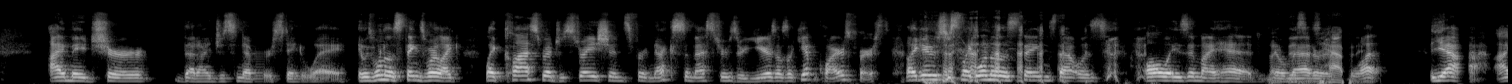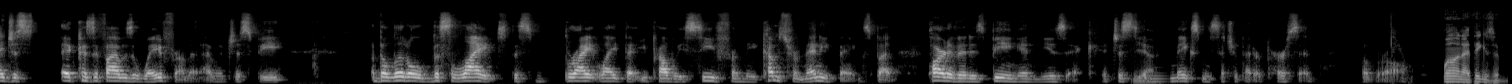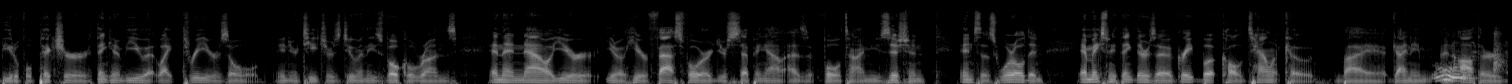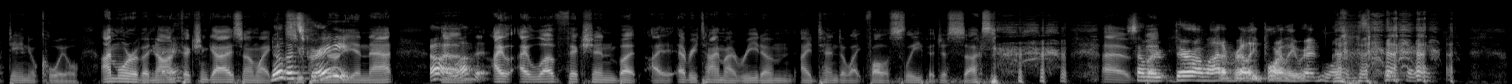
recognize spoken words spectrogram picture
I made sure that I just never stayed away. It was one of those things where like like class registrations for next semesters or years, I was like, yep, choirs first. Like it was just like one of those things that was always in my head, Like, no matter what. Yeah, I just because if I was away from it, I would just be the little this light, this bright light that you probably see from me comes from many things, but part of it is being in music. It just Yeah. it makes me such a better person overall. Well, and I think it's a beautiful picture thinking of you at like three years old and your teachers doing these vocal runs. And then now you're, you know, here, fast forward, you're stepping out as a full time musician into this world. And it makes me think there's a great book called Talent Code by a guy named an author, Daniel Coyle. I'm more of a nonfiction guy, so I'm like No, that's super great. nerdy in that. Oh, I Um, love it. I, I love fiction, but I every time I read them, I tend to like fall asleep. It just sucks. uh, Some but- are there are a lot of really poorly written ones. Okay.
